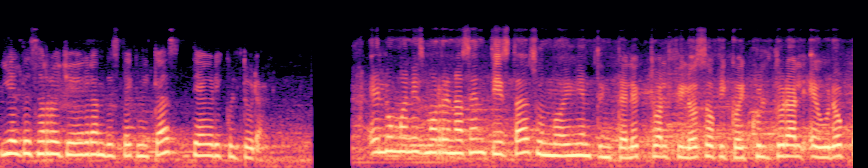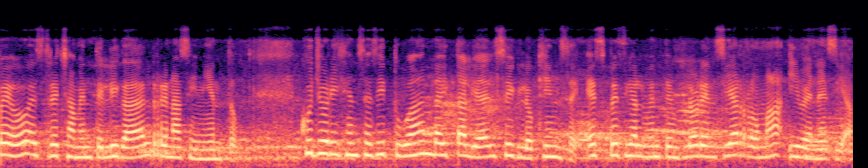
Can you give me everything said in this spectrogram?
y el desarrollo de grandes técnicas de agricultura. El humanismo renacentista es un movimiento intelectual, filosófico y cultural europeo estrechamente ligado al Renacimiento, cuyo origen se sitúa en la Italia del siglo XV, especialmente en Florencia, Roma y Venecia.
